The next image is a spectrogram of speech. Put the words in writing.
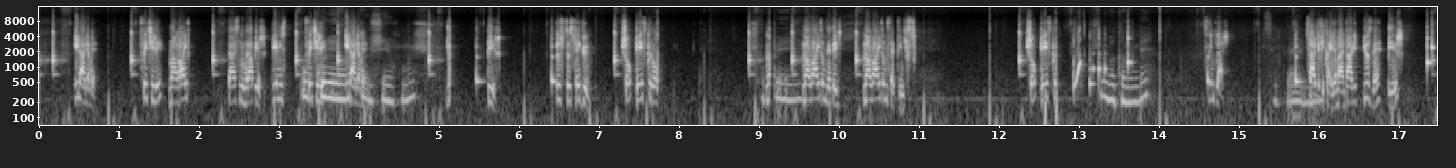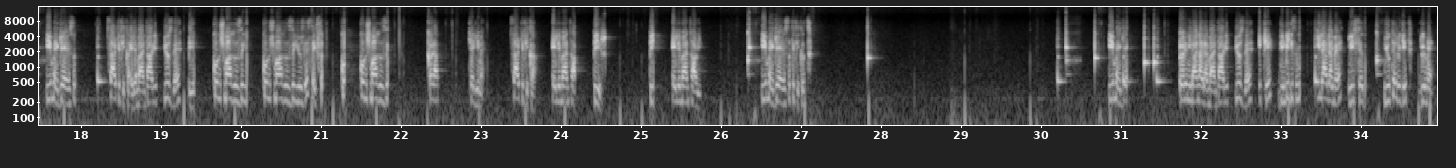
İlerleme. Seçili. Navay. Ders numara 1. Geniş. Bu Seçili. İlerleme. bir şey yokmuş. 1. Üst üste gün. Shop base pro. Now item detect. Now item settings. Shop base pro. Şuna bakalım bir. Simpler. Simpler. Sertifika elementari yüzde bir. IMG. Sertifika elementari yüzde bir. Konuşma hızı. Konuşma hızı yüzde seksen. Ko- Konuşma hızı. Kelime. Sertifika. Elementar. Bir. Bir. Elementari. IMG certificate. IMG. Öğrenilen elementari yüzde iki. Dil bilgisi. İlerleme. Liste. Yukarı git. Düğme.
